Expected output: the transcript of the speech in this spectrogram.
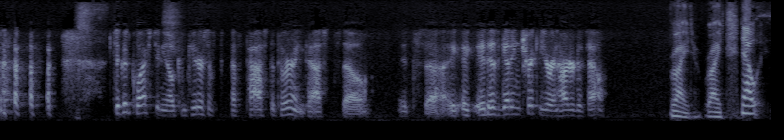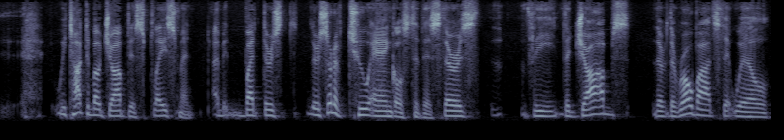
it's a good question. You know, computers have, have passed the Turing test, so it's uh, it, it is getting trickier and harder to tell. Right, right. Now, we talked about job displacement, I mean, but there's there's sort of two angles to this. There's the the jobs, the the robots that will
